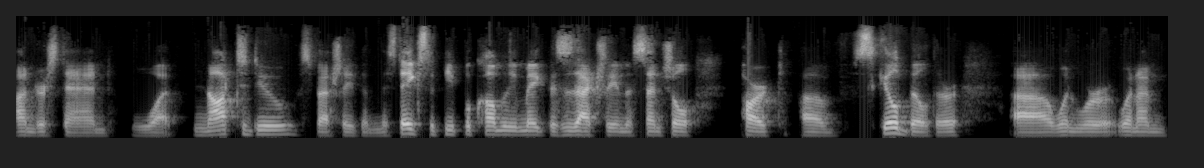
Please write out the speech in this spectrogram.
understand what not to do, especially the mistakes that people commonly make. This is actually an essential part of skill builder. Uh, when we're when I'm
